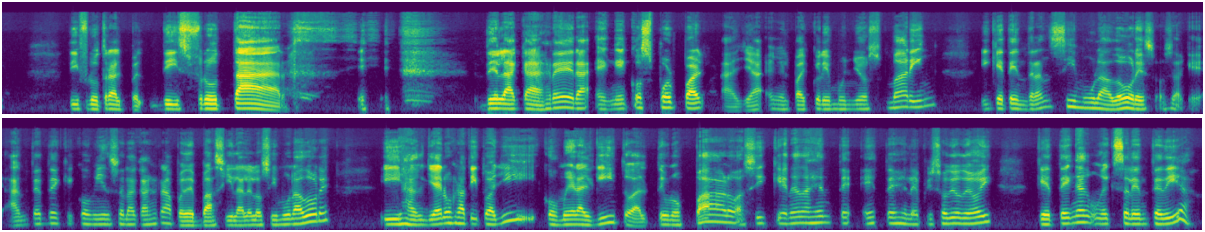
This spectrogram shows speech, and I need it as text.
disfrutar, disfrutar de la carrera en EcoSport Park, allá en el Parque Luis Muñoz Marín, y que tendrán simuladores. O sea que antes de que comience la carrera, puedes vacilarle los simuladores y janguear un ratito allí, comer algo, darte unos palos. Así que nada, gente, este es el episodio de hoy. Que tengan un excelente día.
